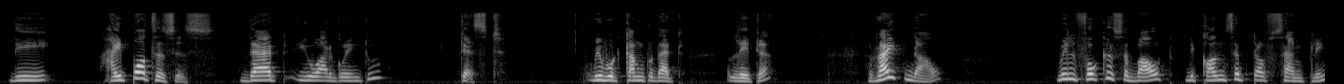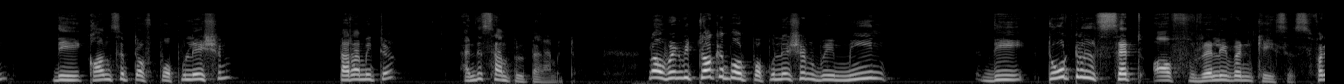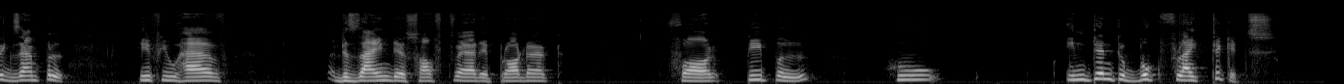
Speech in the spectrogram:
the hypothesis that you are going to test. We would come to that later. Right now, we will focus about the concept of sampling, the concept of population parameter and the sample parameter. Now, when we talk about population, we mean the total set of relevant cases. For example, if you have designed a software, a product for people who intend to book flight tickets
